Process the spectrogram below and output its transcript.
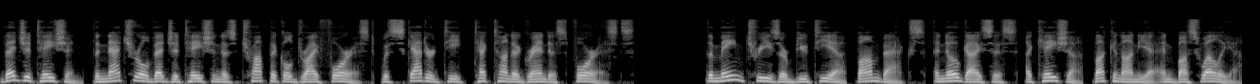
Vegetation – The natural vegetation is tropical dry forest, with scattered teak Tectona grandis forests. The main trees are Butea, Bombax, Anogeissus, Acacia, Buchanania and Boswellia.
